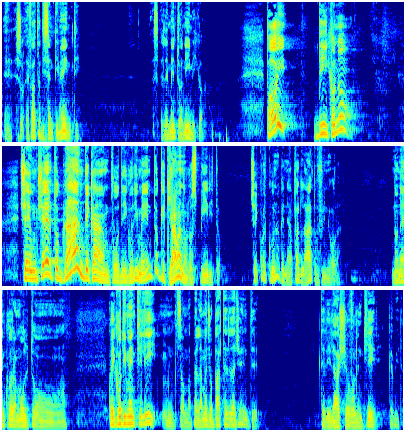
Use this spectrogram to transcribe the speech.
è, è fatta di sentimenti, elemento animico. Poi dicono c'è un certo grande campo di godimento che chiamano lo spirito. C'è qualcuno che ne ha parlato finora. Non è ancora molto... Quei godimenti lì, insomma, per la maggior parte della gente te li lascio volentieri, capito?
